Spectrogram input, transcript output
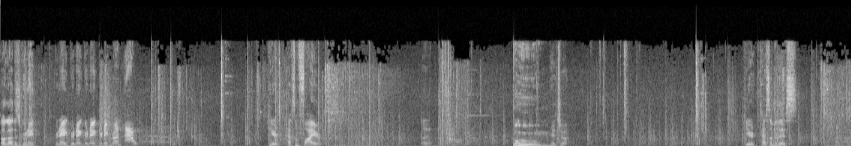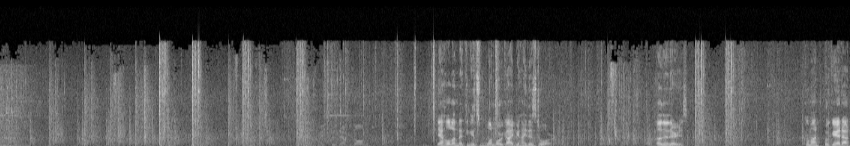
Oh god, there's a grenade. Grenade, grenade, grenade, grenade, run! Ow! Here, have some fire. Uh, boom! Headshot. Here, have some of this. Make sure that was all of them. Yeah, hold on. I think it's one more guy behind this door. Oh, no, there he is. Come on, poke your head out.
